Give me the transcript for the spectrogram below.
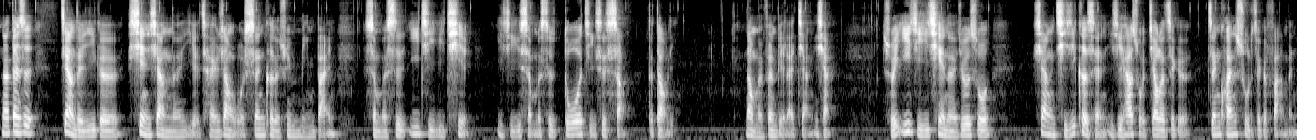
那但是这样的一个现象呢，也才让我深刻的去明白什么是一即一切，以及什么是多即是少的道理。那我们分别来讲一下。所谓一即一切呢，就是说，像奇迹课程以及他所教的这个真宽恕的这个法门，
